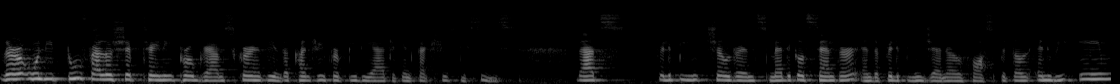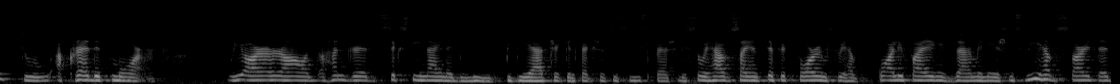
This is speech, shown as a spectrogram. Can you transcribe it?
there are only two fellowship training programs currently in the country for pediatric infectious disease. That's Philippine Children's Medical Center and the Philippine General Hospital, and we aim to accredit more We are around 169, I believe, pediatric infectious disease specialists. So we have scientific forums, we have qualifying examinations. We have started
